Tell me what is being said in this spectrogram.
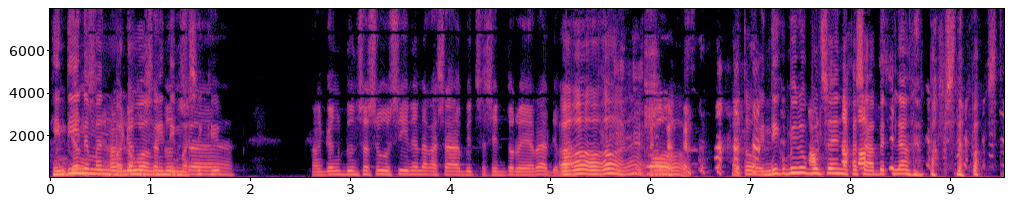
Hindi Hanggang- naman hanggang maluwang, hindi sa- masikip. Hanggang dun sa susi na nakasabit sa sinturera, di ba? oo, oo. oo. Ito, hindi ko binubulsa yun. Nakasabit lang. Paps na paps.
